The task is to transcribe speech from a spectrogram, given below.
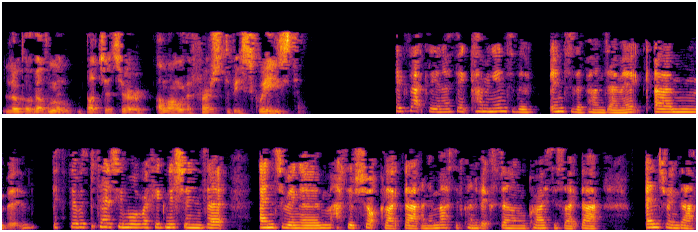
local government budgets are among the first to be squeezed. Exactly, and I think coming into the into the pandemic, um, there was potentially more recognition that entering a massive shock like that and a massive kind of external crisis like that, entering that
